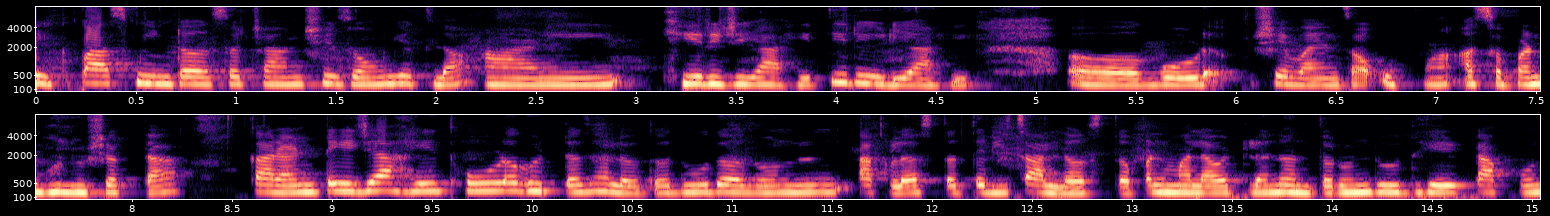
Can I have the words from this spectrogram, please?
एक पाच मिनटं असं छान शिजवून घेतलं आणि खीर जी आहे ती रेडी आहे. गोड शेवायांचा उपमा असं पण म्हणू शकता. कारण ते जे आहे थोडं घट्ट झालं होतं दूध अजून टाकलं असतं तरी चाललं असतं. पण मला वाटलं नंतरून दूध हे टाकून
